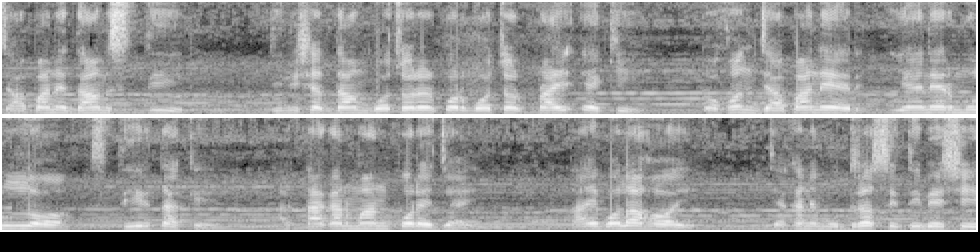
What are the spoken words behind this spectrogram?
জাপানে দাম স্থির। জিনিসের দাম বছরের পর বছর প্রায় একই। তখন জাপানের ইয়েনের মূল্য স্থির থাকে আর টাকার মান পড়ে যায়। তাই বলা হয়, যেখানে মুদ্রাস্ফীতি বেশি,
